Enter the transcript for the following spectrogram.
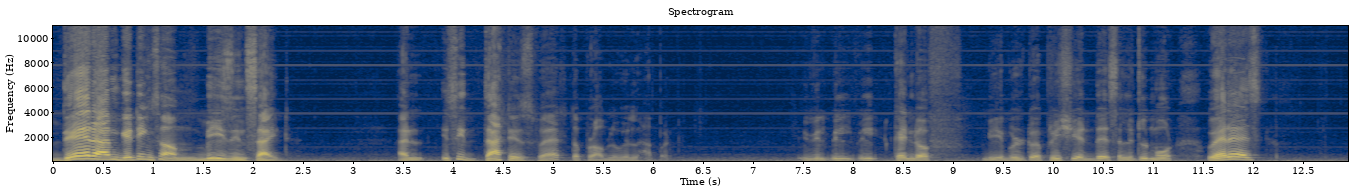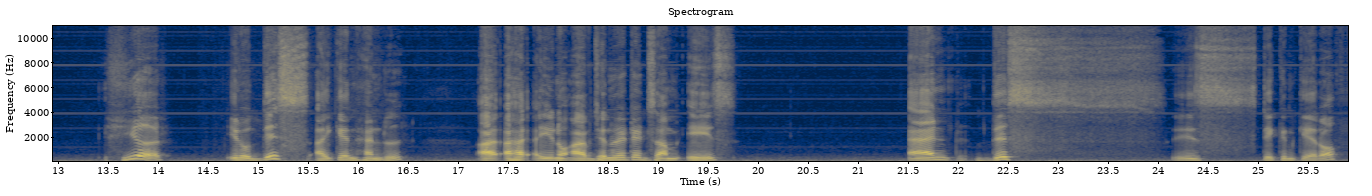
There I am getting some B's inside. And you see that is where the problem will happen. We will will will kind of be able to appreciate this a little more. Whereas here you know this I can handle. I, I you know I have generated some A's and this is taken care of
